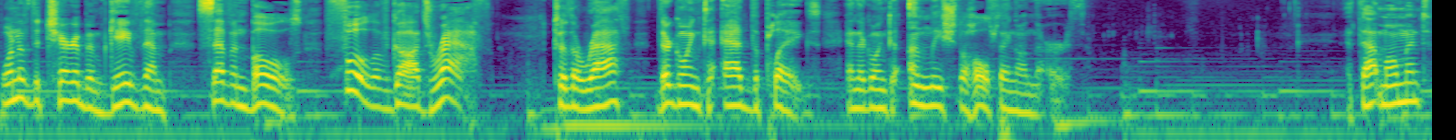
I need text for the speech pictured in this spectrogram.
One of the cherubim gave them seven bowls full of God's wrath. To the wrath, they're going to add the plagues and they're going to unleash the whole thing on the earth. At that moment,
